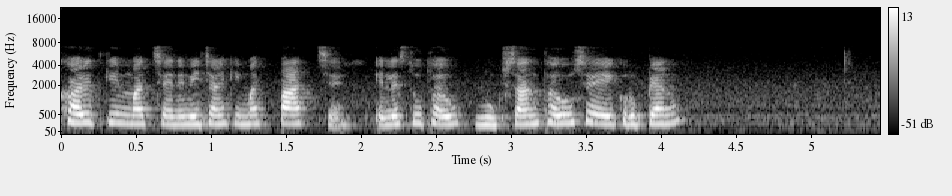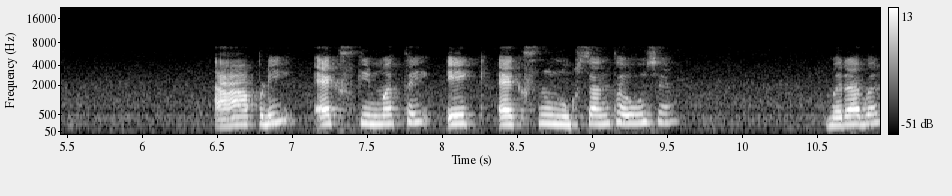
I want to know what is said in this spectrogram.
ખરીદ કિંમત છે અને વેચાણ કિંમત પાંચ છે. એટલે શું થયું? નુકસાન થયું છે એક રૂપિયાનું. આ આપણી એક્સ કિંમત થઈ. એક એક્સનું નુકસાન થયું છે. બરાબર?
